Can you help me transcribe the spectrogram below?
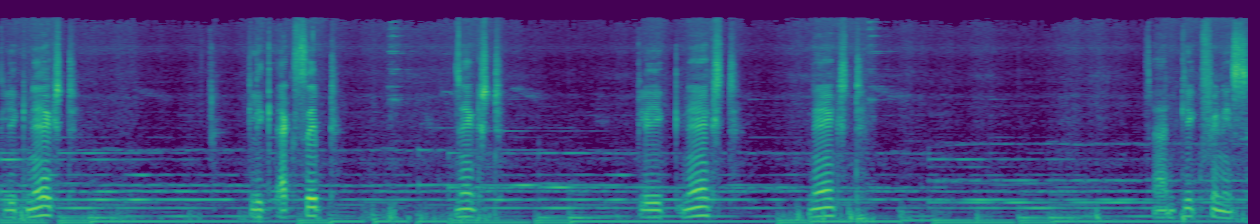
Click next. Click accept. Next click next next and click finish.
